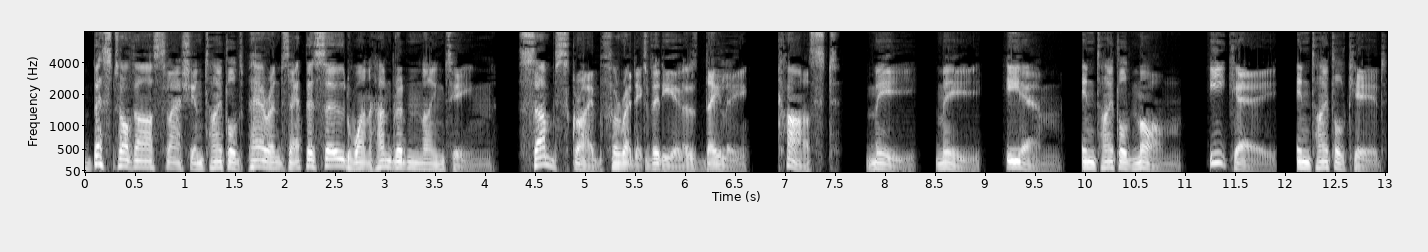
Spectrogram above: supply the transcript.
Best of R slash entitled parents episode 119. Subscribe for Reddit videos daily. Cast. Me. Me. EM. Entitled mom. EK. Entitled kid.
